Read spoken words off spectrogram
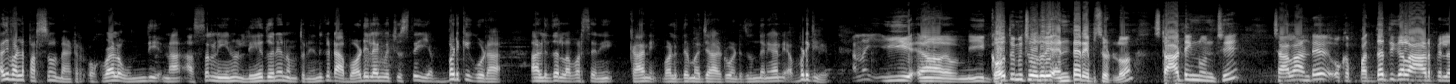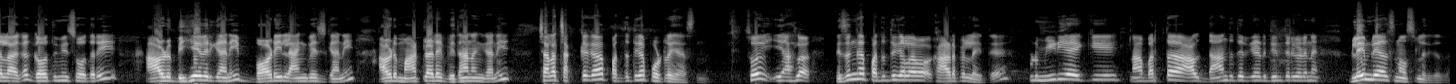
అది వాళ్ళ పర్సనల్ మ్యాటర్. ఒకవేళ ఉంది నా అసలు నేను లేదు అనే నమ్ముతున్నాను. ఎందుకంటే ఆ బాడీ లాంగ్వేజ్ చూస్తే ఎవ్వడికి కూడా వాళ్ళిద్దరు లవర్స్ అని కానీ వాళ్ళిద్దరి మధ్య అటువంటిది ఉందని కానీ ఎవ్వడికి లేదు. అన్న ఈ ఈ గౌతమి చౌదరి ఎంటైర్ ఎపిసోడ్లో స్టార్టింగ్ నుంచి చాలా అంటే ఒక పద్ధతి గల ఆడపిల్లలాగా గౌతమి చౌదరి ఆవిడ బిహేవియర్ కానీ బాడీ లాంగ్వేజ్ కానీ ఆవిడ మాట్లాడే విధానం కానీ చాలా చక్కగా పద్ధతిగా పోట్రే చేస్తుంది. సో ఈ అసలు నిజంగా పద్ధతి గల ఒక ఆడపిల్ల అయితే ఇప్పుడు మీడియాకి నా భర్త దాంతో తిరిగాడు దీని తిరిగాడు అనే బ్లేమ్ చేయాల్సిన అవసరం లేదు కదా?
